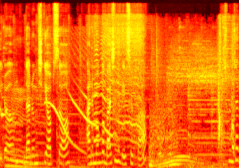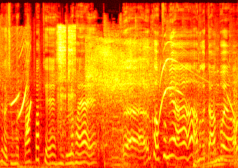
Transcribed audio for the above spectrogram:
이런 음. 난 음식이 없어. 안에 뭔가 맛있는 게 있을까? 손잡이가 정말 빡빡해. 눌러봐야 해. 으아, 거품이야. 아무것도 안 보여.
